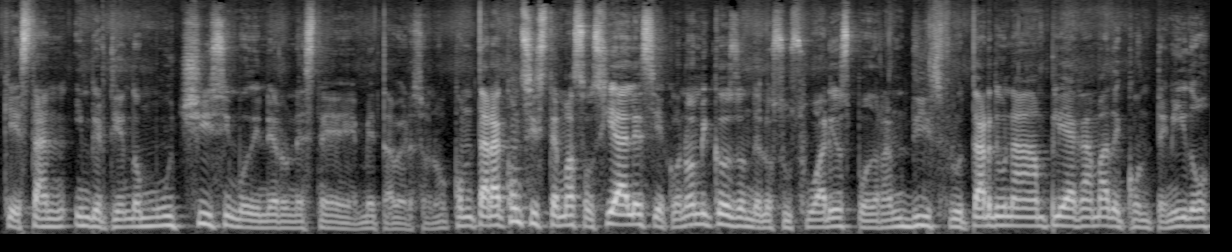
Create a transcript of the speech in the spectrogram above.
que están invirtiendo muchísimo dinero en este metaverso. ¿no? Contará con sistemas sociales y económicos donde los usuarios podrán disfrutar de una amplia gama de contenido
